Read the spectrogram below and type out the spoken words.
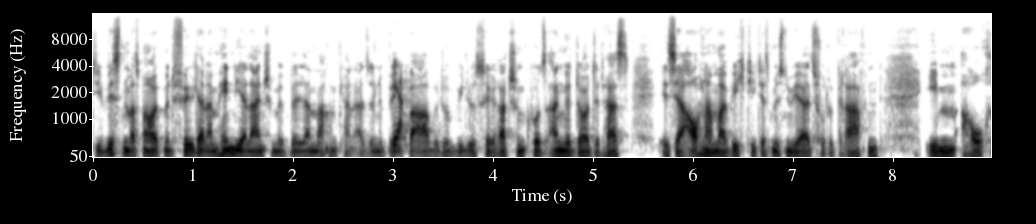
die wissen, was man heute mit Filtern am Handy allein schon mit Bildern machen kann. Also eine Bildbearbeitung, ja. wie du es ja gerade schon kurz angedeutet hast, ist ja auch nochmal wichtig. Das müssen wir als Fotografen eben auch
